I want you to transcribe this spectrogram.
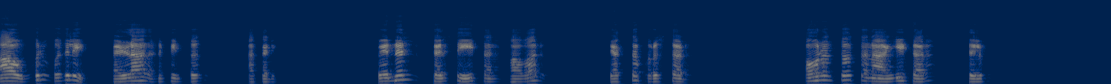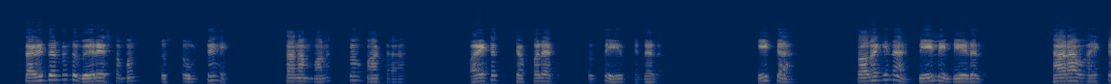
ఆ ఊరు వదిలి వెళ్ళాలనిపించదు అతడికి వెన్నెల్ను కలిసి తన భావాలు వ్యక్తపరుస్తాడు. మౌనంతో తన అంగీకారం తెలుపుతుంది. తల్లిదండ్రులు వేరే సంబంధం చూస్తూ ఉంటే తన మనసులో మాట బయటకు చెప్పలేకపోతుంది వెన్నెల. ఇక తొలగిన నీలి నీడలు ధారావాహిక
